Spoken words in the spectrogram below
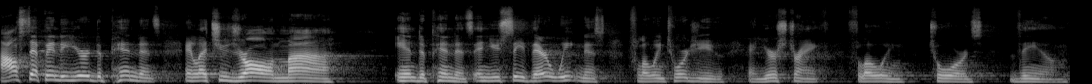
I'll step into your dependence and let you draw on my independence. And you see their weakness flowing towards you and your strength flowing towards them.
